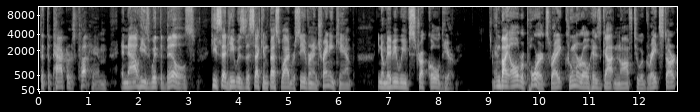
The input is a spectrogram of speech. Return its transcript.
that the Packers cut him, and now he's with the Bills. He said he was the second best wide receiver in training camp. You know, maybe we've struck gold here. And by all reports, right, Kumerow has gotten off to a great start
